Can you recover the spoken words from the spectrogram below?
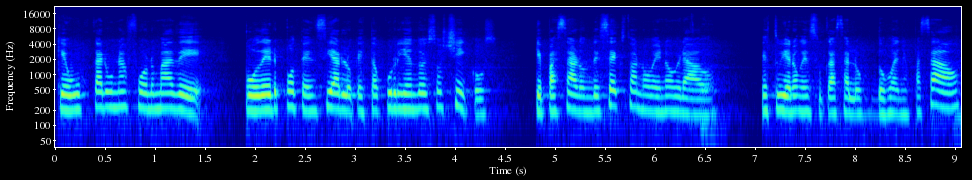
que buscar una forma de poder potenciar lo que está ocurriendo a esos chicos que pasaron de sexto a noveno grado, que estuvieron en su casa los dos años pasados,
